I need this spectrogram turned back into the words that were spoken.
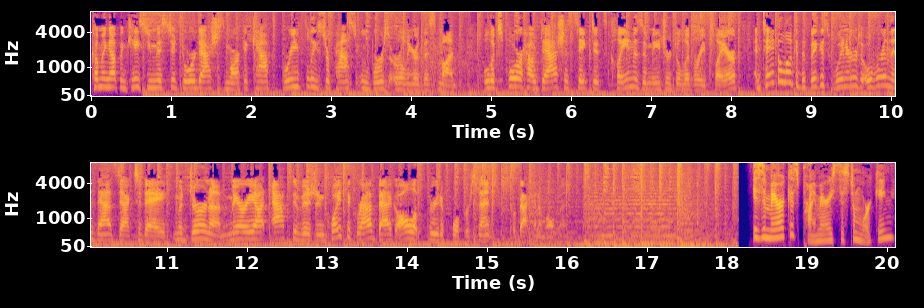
Coming up, in case you missed it, DoorDash's market cap briefly surpassed Uber's earlier this month. We'll explore how Dash has staked its claim as a major delivery player and take a look at the biggest winners over in the NASDAQ today. Moderna, Marriott, Activision, quite the grab bag, all up 3 to 4%. We're back in a moment. Is America's primary system working?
